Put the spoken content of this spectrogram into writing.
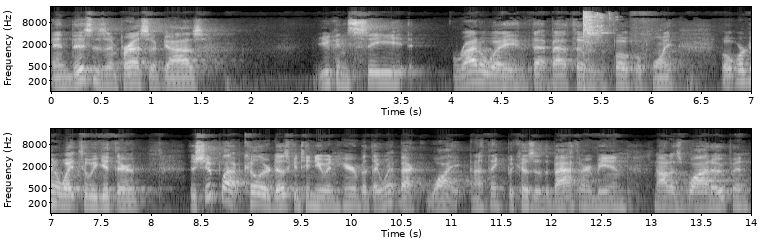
And this is impressive, guys. You can see right away that, that bathtub is a focal point, but we're gonna wait till we get there. The shiplap color does continue in here, but they went back white. And I think because of the bathroom being not as wide open,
